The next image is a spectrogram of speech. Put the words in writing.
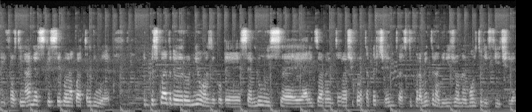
i 49ers che seguono a 4-2, e due squadre rognose come St. Louis e Arizona intorno al 50%, è sicuramente una division molto difficile.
